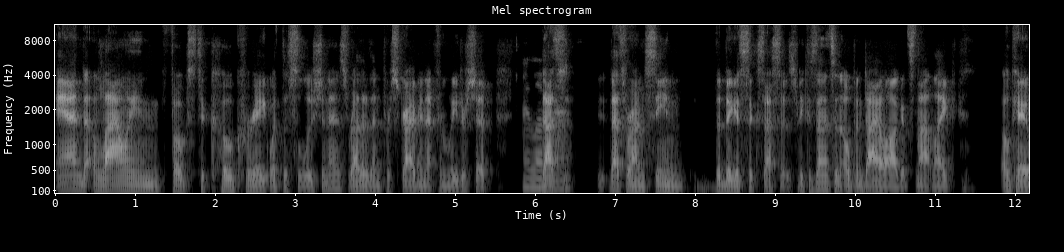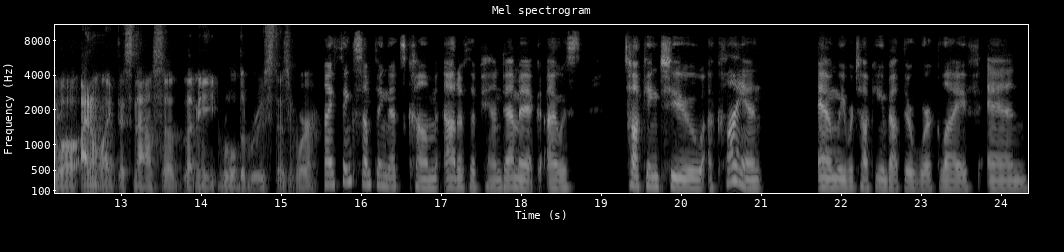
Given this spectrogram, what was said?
and allowing folks to co-create what the solution is rather than prescribing it from leadership. I love that's that. that's where I'm seeing the biggest successes because then it's an open dialogue. It's not like okay, well, I don't like this now, so let me rule the roost, as it were. I think something that's come out of the pandemic, I was talking to a client and we were talking about their work life and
